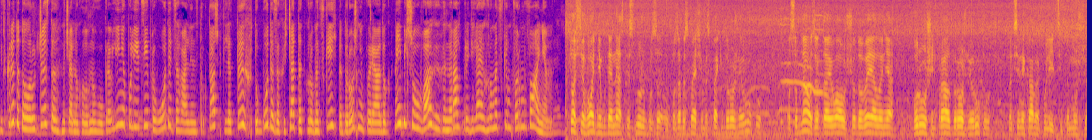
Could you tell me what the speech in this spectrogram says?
відкрито та урочисто начальник головного управління поліції проводить загальний інструктаж для тих, хто буде захищати громадський та дорожній порядок. Найбільше уваги генерал приділяє громадським формуванням. Хто сьогодні буде нести службу по забезпеченню безпеки дорожнього руху, особливо звертаю увагу щодо виявлення порушень правил дорожнього руху працівниками поліції, тому що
